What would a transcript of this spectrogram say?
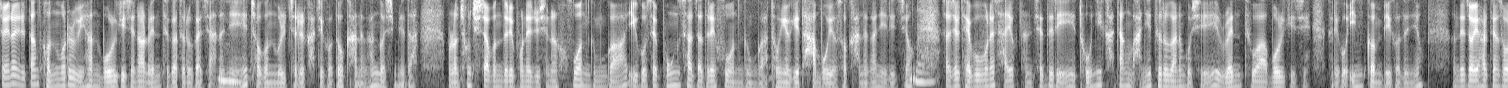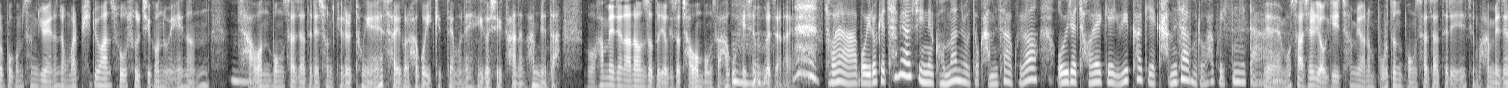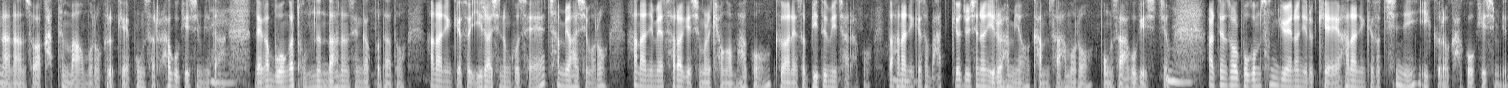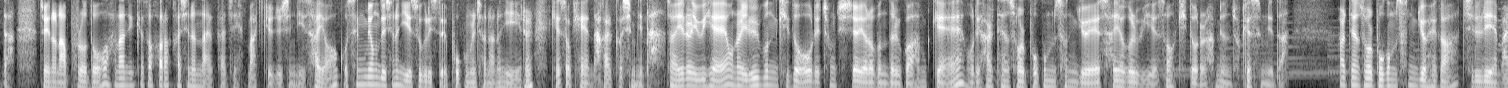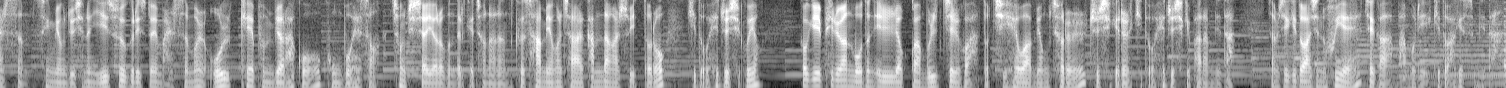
저희는 일단 건물을 위한 몰기지나 렌트가 들어가지 않으니 음. 적은 물질을 가지고도 가능한 것입니다. 물론 청취자분들이 보내주시는 후원금과 이곳의 봉사자들의 후원금과 동역이 다 모여서 가능한 일이죠. 네. 사실 대부분의 사역 단체들이 돈이 가장 많이 들어가는 곳이 렌트와 몰기지 그리고 인건비거든요. 근데 저희 할텐 서울 복음 선교회는 정말 필요한 소수 직원 외에는 음. 자원봉사자들의 손길을 통해 사역을 하고 있기 때문에 이것이 가능합니다. 뭐 한매진 아나운서도 여기서 자원봉사 하고 음. 계시는 거잖아요. 저야 뭐 이렇게 참여할 수 있는 것만으로도 감사하고요. 오히려 저에게 유익하기에 감사함으로 하고 있습니다. 예, 뭐 사실 여기 참여하는 모든 봉사자들이 지금 한매진 아나운서와 같은 마음으로 그렇게 봉사를 하고 계십니다. 네. 내가 무언가 돕는다 하는 생각보다도 하나님께서 일하시는 곳에 참여하심으로 하나님의 살아계심을 경험하고 그 안에서 믿음이 자라고 또 하나님께서 맡겨주시는 일을 하며 감사함으로 봉사하고 계시죠. 네. 할텐 서울 복음 선교회는 이렇게 하나님께서 친히 이끌어 가고 계십니다. 저희는 앞으로도 하나님께서 허락하시는 날까지 맡겨주신 이 사역, 그 생명 되시는 예수 그리스도의 복음을 전하는 이 일을 계속해 나갈 것입니다. 자, 이를 위해 오늘 1분 기도 우리 청취자 여러분들과 함께 우리 할텐 서울 복음 선교회 사역을 위해서 기도를 하면 좋겠습니다. 할텐 서울 복음 선교회가 진리의 말씀, 생명 주시는 예수 그리스도의 말씀을 옳게 분별하고 공부해서 청취자 여러분들께 전하는 그 사명을 잘 감당할 수 있도록 기도해 주시고요. 거기에 필요한 모든 인력과 물질과 또 지혜와 명철을 주시기를 기도해 주시기 바랍니다. 잠시 기도하신 후에 제가 마무리 기도하겠습니다.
